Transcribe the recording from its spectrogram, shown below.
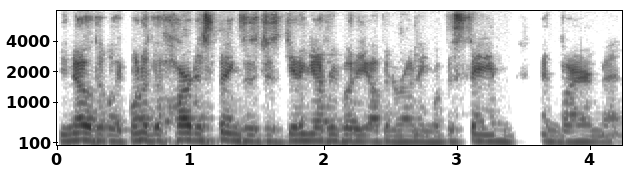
you know that like one of the hardest things is just getting everybody up and running with the same environment.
